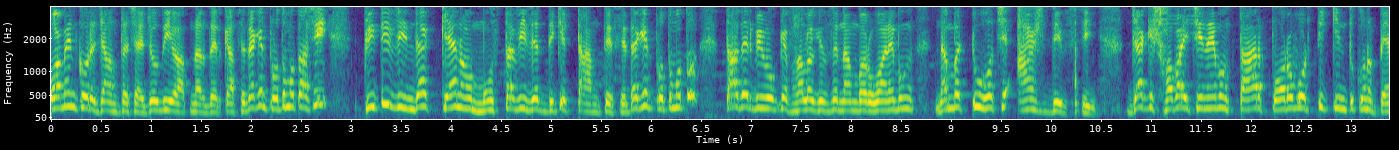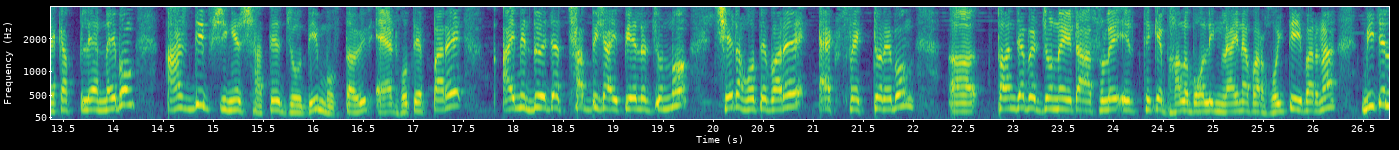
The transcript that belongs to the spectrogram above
কমেন্ট করে জানতে চাই, যদিও আপনাদের কাছে। দেখেন, প্রথমত আসি, প্রীতি জিন্দা কেন মোস্তাফিজের দিকে টানতেছে? দেখেন, প্রথমত তাদের বিপক্ষে ভালো খেলছে নাম্বার ওয়ান এবং নাম্বার টু হচ্ছে আশদীপ সিং, যাকে সবাই চেনে এবং তার পরবর্তী কিন্তু কোনো ব্যাকআপ প্লেয়ার নেই এবং আশদীপ সিং এর সাথে যদি মোস্তাফিজ অ্যাড হতে পারে আই মিন দুই হাজার ছাব্বিশ আইপিএল এর জন্য সেটা হতে পারে এক্স ফ্যাক্টর এবং পাঞ্জাবের জন্য এটা আসলে এর থেকে ভালো বোলিং লাইন আপ আর হইতেই পারে না। মিচেল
